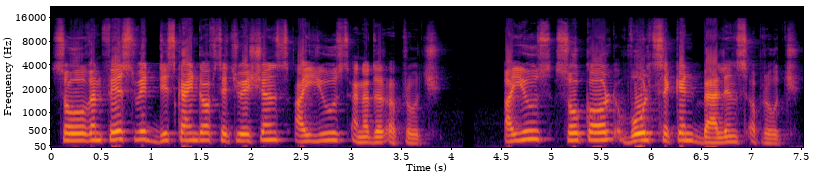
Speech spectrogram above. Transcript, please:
So when faced with this kind of situations, I use another approach. I use so-called volt-second balance approach.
